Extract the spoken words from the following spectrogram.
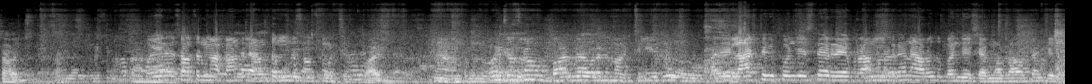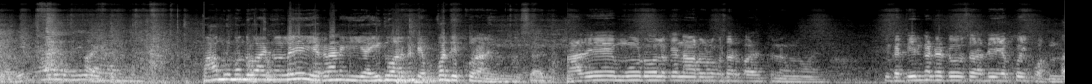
కొత్త వచ్చింది? పోయిన సంవత్సరం మాకు అందులో అంత ముందు సంవత్సరం వచ్చింది. వాడినారు ఆ, అంత ముందు పోయిన సంవత్సరం ఎవరని మాకు తెలియదు. అదే లాస్ట్కి ఫోన్ చేస్తే రేపు రామన్నారు కానీ ఆ రోజు బంద్ చేశారు మాకు రావద్దని చెప్పారు. మామూలు మందు వాడిన వాళ్ళే ఎకరానికి ఐదు ఆరు కంటే ఎవ్వరు ఎక్కువ రాలేదు. అదే మూడు రోజులకి నాలుగు రోజులకి ఒకసారి అది. ఇంకా దీనికంటే డోస్ అదే ఎక్కువైపోతుంది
